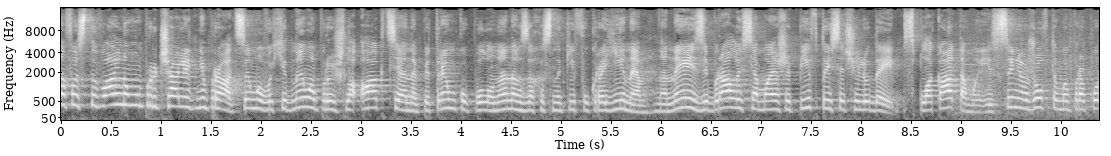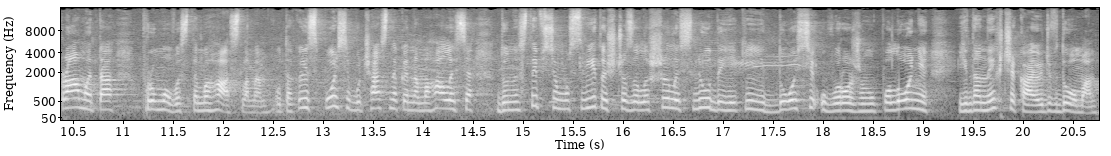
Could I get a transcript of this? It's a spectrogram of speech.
На фестивальному причалі Дніпра цими вихідними прийшла акція на підтримку полонених захисників України. На неї зібралися майже пів тисячі людей з плакатами із синьо-жовтими прапорами та промовистими гаслами. У такий спосіб учасники намагалися донести всьому світу, що залишились люди, які й досі у ворожому полоні, і на них чекають вдома.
